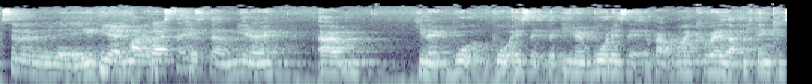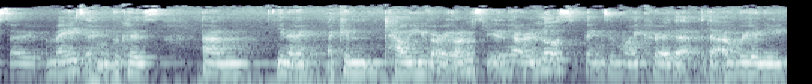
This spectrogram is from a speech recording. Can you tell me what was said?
similarly yeah, I always say to them you know um, you know what what is it that you know what is it about my career that you think is so amazing because um, you know, I can tell you very honestly that there are lots of things in my career that, that are really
